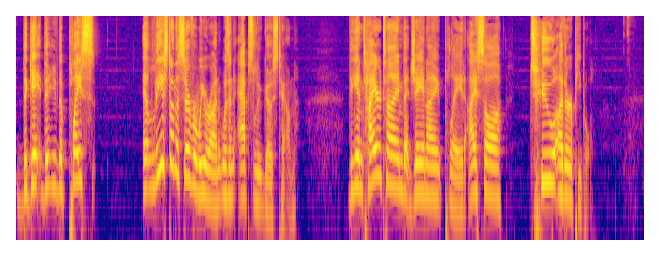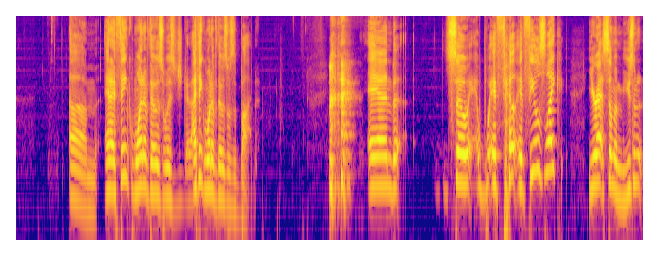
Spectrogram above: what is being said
the game the the place at least on the server we were on was an absolute ghost town. The entire time that Jay and I played, I saw two other people. Um, and I think one of those was I think one of those was a bot. and so it, it felt it feels like you're at some amusement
